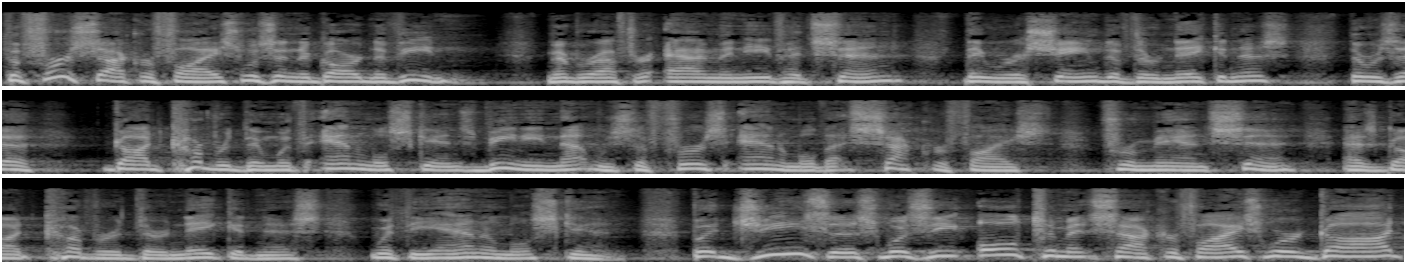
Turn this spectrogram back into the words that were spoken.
The first sacrifice was in the Garden of Eden. Remember, after Adam and Eve had sinned, they were ashamed of their nakedness. There was a God covered them with animal skins, meaning that was the first animal that sacrificed for man's sin, as God covered their nakedness with the animal skin. But Jesus was the ultimate sacrifice where God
